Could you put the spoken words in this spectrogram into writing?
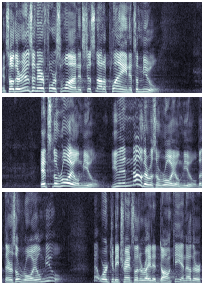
And so there is an Air Force One, it's just not a plane, it's a mule. It's the royal mule. You didn't know there was a royal mule, but there's a royal mule. That word could be transliterated donkey and other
